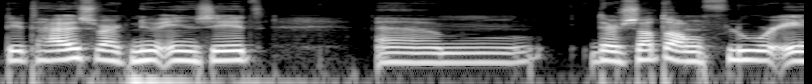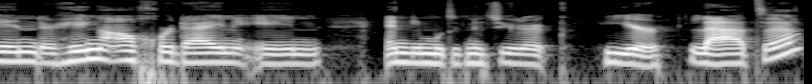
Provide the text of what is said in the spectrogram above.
dit huis waar ik nu in zit. Um, er zat al een vloer in, er hingen al gordijnen in. En die moet ik natuurlijk hier laten.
